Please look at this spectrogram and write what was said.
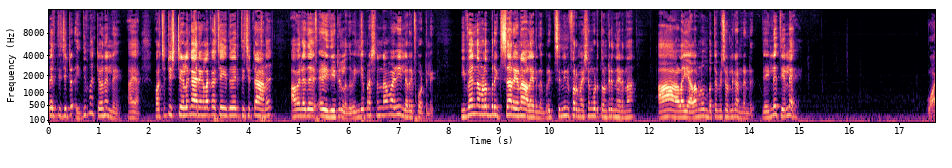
വരുത്തിച്ചിട്ട് ഇത് മറ്റവനല്ലേ? ആയ. കുറച്ച് ട്വിസ്റ്റുകളും കാര്യങ്ങളൊക്കെ ചെയ്ത് വരുത്തിച്ചിട്ടാണ് അവനത് എഴുതിയിട്ടുള്ളത്. വലിയ പ്രശ്നം ഉണ്ടാകാൻ വഴിയില്ല റിപ്പോർട്ടിൽ ഇവൻ നമ്മളെ ബ്രിക്സ് അറിയണ ആളായിരുന്നു. ബ്രിക്സിന് ഇൻഫർമേഷൻ കൊടുത്തോണ്ടിരുന്നിരുന്ന ആ ആളെ ഇയാളെ നമ്മൾ മുമ്പത്തെ എപ്പിസോഡിൽ കണ്ടിട്ടുണ്ട്. ജയിലിലെത്തിയല്ലേ? Why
